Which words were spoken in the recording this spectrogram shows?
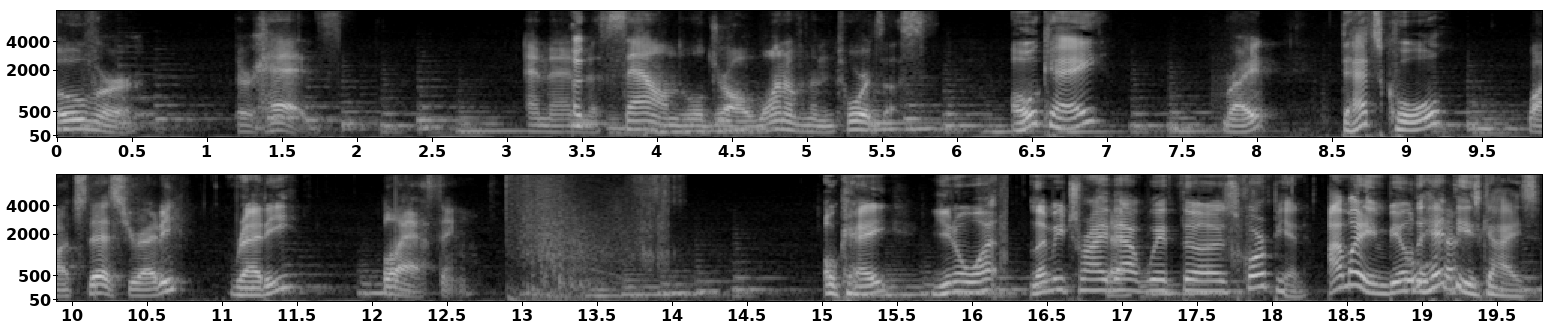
over their heads, and then the sound will draw one of them towards us. Okay. Right? That's cool. Watch this. You ready? Ready? Blasting. Okay. You know what? Let me try Okay. that with uh, Scorpion. I might even be able to hit these guys.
